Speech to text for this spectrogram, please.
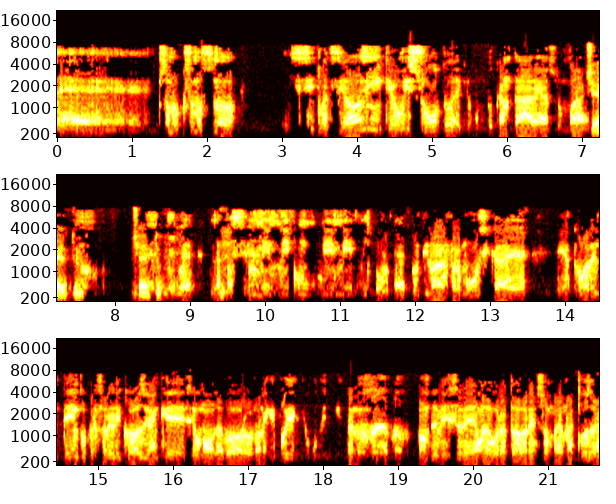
eh, sono, sono, sono situazioni che ho vissuto e che ho voluto cantare, insomma. Certo, certo. la passione mi, mi, mi, mi, porta a continuare a fare musica e, e, a trovare il tempo per fare le cose anche se uno ha un lavoro, non è che poi un musicista non, non, deve essere un lavoratore, insomma è una cosa...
